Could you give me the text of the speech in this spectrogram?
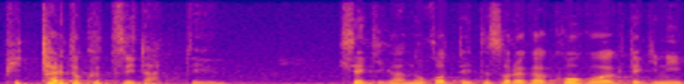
ぴったりとくっついたっていう。奇跡が残っていてそれが考古学的に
